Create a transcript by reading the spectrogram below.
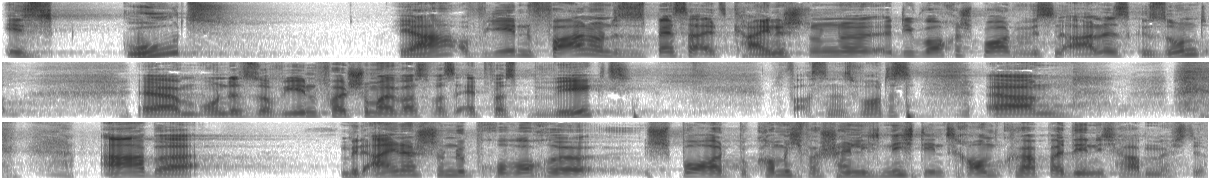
ist gut, ja, auf jeden Fall. Und es ist besser als keine Stunde die Woche Sport. Wir wissen alle, es ist gesund. Ähm, und es ist auf jeden Fall schon mal was, was etwas bewegt. Was des Wortes. Ähm, aber mit einer Stunde pro Woche Sport bekomme ich wahrscheinlich nicht den Traumkörper, den ich haben möchte.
